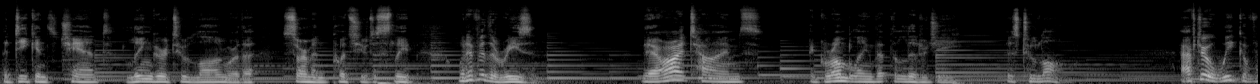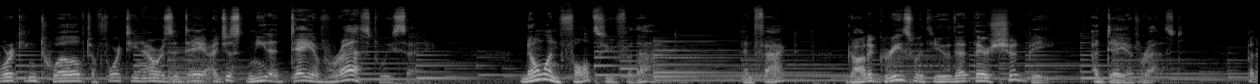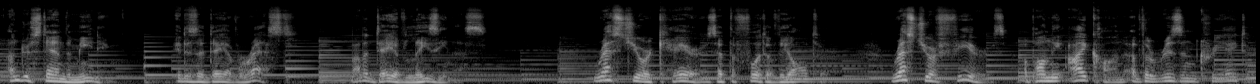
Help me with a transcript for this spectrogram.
The deacons chant, linger too long, or the sermon puts you to sleep. Whatever the reason, there are at times a grumbling that the liturgy is too long. After a week of working 12 to 14 hours a day, I just need a day of rest, we say. No one faults you for that. In fact, God agrees with you that there should be a day of rest. But understand the meaning. It is a day of rest, not a day of laziness. Rest your cares at the foot of the altar. Rest your fears upon the icon of the risen Creator.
